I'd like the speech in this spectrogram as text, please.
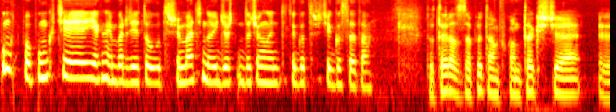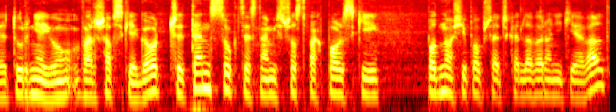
punkt po punkcie jak najbardziej to utrzymać, no i dociągnąć do tego trzeciego seta. To teraz zapytam w kontekście e, turnieju warszawskiego, czy ten sukces na Mistrzostwach Polski podnosi poprzeczkę dla Weroniki Ewald?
